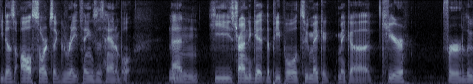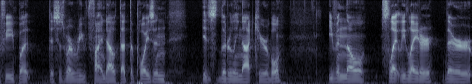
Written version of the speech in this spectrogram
he does all sorts of great things as Hannibal, and he's trying to get the people to make a make a cure for Luffy, but this is where we find out that the poison is literally not curable. Even though slightly later there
